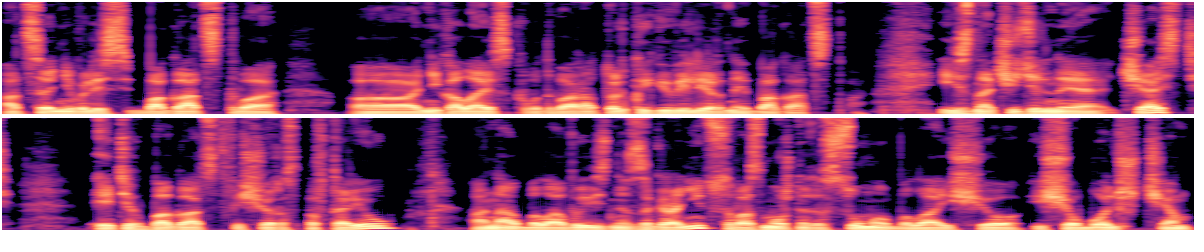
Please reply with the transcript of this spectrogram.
оценивались богатства э, Николаевского двора, только ювелирные богатства. И значительная часть этих богатств, еще раз повторю, она была вывезена за границу. Возможно, эта сумма была еще, еще больше, чем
